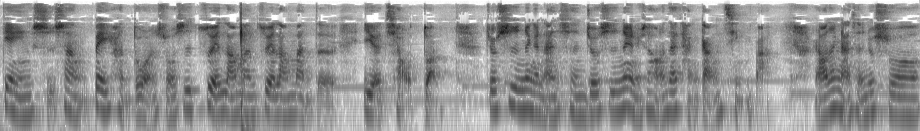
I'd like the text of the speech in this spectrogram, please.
电影史上被很多人说是最浪漫最浪漫的一个桥段，就是那个男生就是那个女生好像在弹钢琴吧，然后那个男生就说。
